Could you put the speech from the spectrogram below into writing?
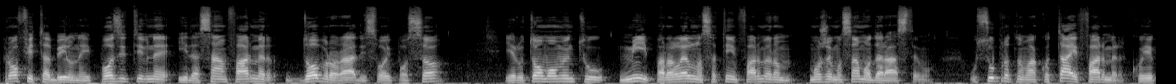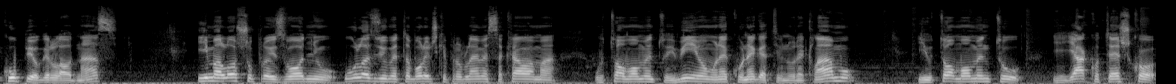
profitabilne i pozitivne i da sam farmer dobro radi svoj posao, jer u tom momentu mi paralelno sa tim farmerom možemo samo da rastemo. U suprotnom, ako taj farmer koji je kupio grla od nas ima lošu proizvodnju, ulazi u metaboličke probleme sa kravama, u tom momentu i mi imamo neku negativnu reklamu i u tom momentu je jako teško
